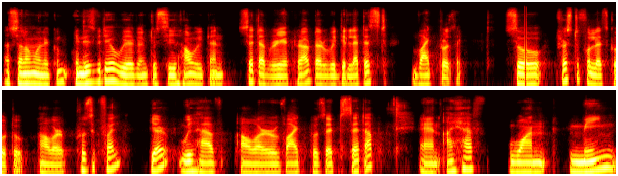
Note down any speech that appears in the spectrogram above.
Assalamu alaikum. In this video, we are going to see how we can set up React Router with the latest Vite project. So first of all, let's go to our project file. Here we have our Vite project setup and I have one main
